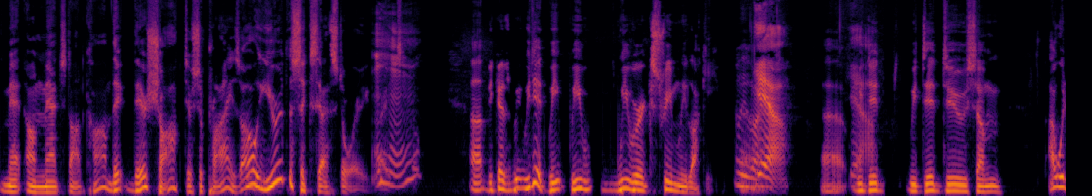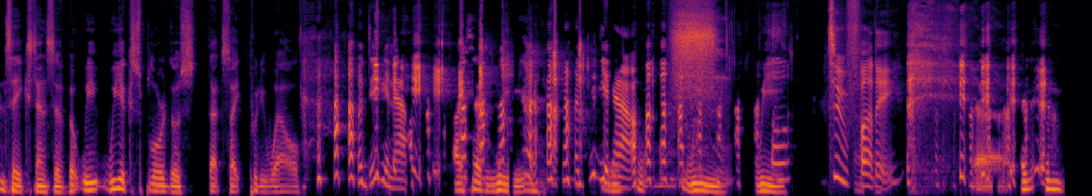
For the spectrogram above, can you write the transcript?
met on Match.com, they, they're shocked. They're surprised. Oh, you're the success story, right? Mhm. uh, because we, we did. We we we were extremely lucky. We were. Yeah. Uh, Yeah. We did we did do some. I wouldn't say extensive, but we we explored those that site pretty well. Did you now? I said we Did you now? we we Oh, too funny. Uh, and, and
